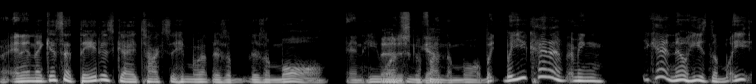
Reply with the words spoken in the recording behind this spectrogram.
Uh, and then I guess that Thaddeus guy talks to him about there's a there's a mole, and he That wants is- him to yeah. find the mole. But but you kind of, I mean, you kind of know he's the mole. He,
